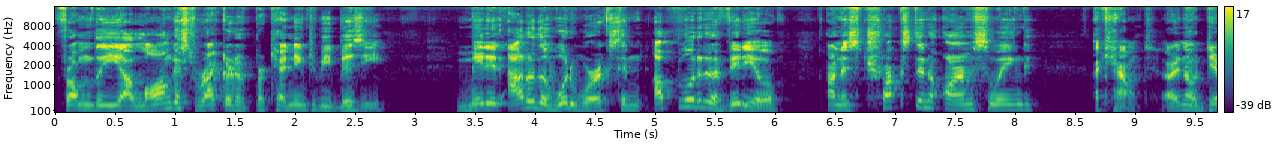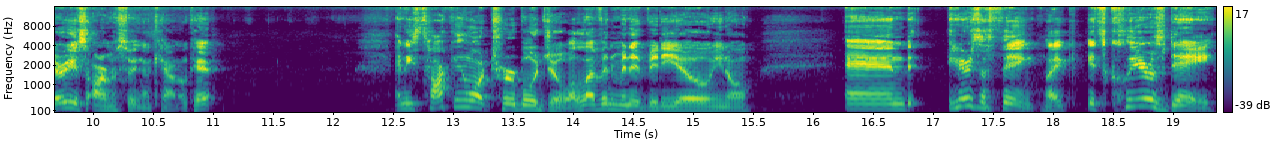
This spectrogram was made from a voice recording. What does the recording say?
from the uh, longest record of pretending to be busy made it out of the woodworks and uploaded a video on his Truxton arm swing account. All right, no, Darius arm swing account, okay? And he's talking about Turbo Joe, 11 minute video, you know. And here's the thing like, it's clear as day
